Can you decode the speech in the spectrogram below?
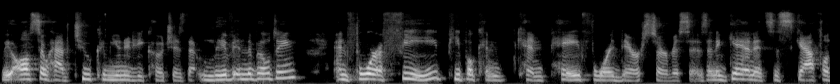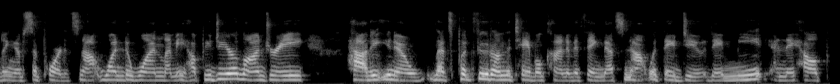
We also have two community coaches that live in the building, and for a fee, people can can pay for their services. And again, it's a scaffolding of support. It's not one to one. Let me help you do your laundry. How do you know? Let's put food on the table, kind of a thing. That's not what they do. They meet and they help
